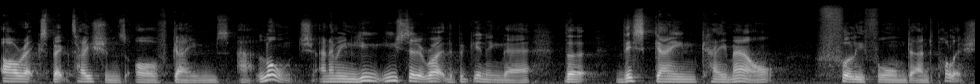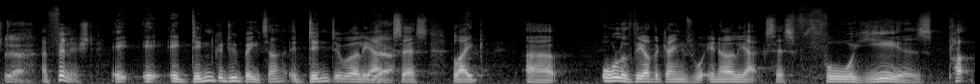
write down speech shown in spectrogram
our expectations of games at launch. And I mean, you, you said it right at the beginning there that this game came out fully formed and polished Yeah. and finished. It, it, it didn't do beta, it didn't do early Yeah. access. Like uh, all of the other games were in early access for years. Pl-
